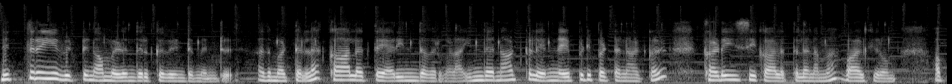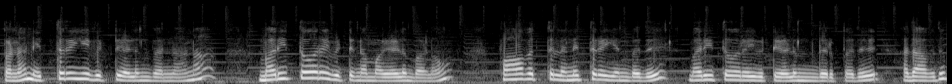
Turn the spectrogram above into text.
நித்திரையை விட்டு நாம் எழுந்திருக்க வேண்டும் என்று அது மட்டும் காலத்தை அறிந்தவர்களா? இந்த நாட்கள் என்ன எப்படிப்பட்ட நாட்கள்? கடைசி காலத்தில் நம்ம வாழ்கிறோம். அப்போனா நித்திரையை விட்டு எழும்பணும்னா மரித்தோரை விட்டு நம்ம எழும்பணும் பாவத்தில் நித்திரை என்பது மரித்தோரை விட்டு எழுந்திருப்பது அதாவது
